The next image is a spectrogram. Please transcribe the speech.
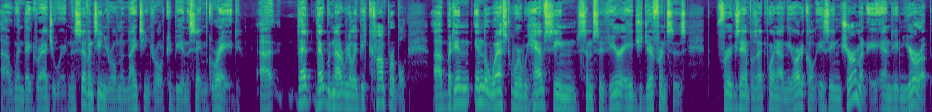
uh, when they graduate. And a 17 year old and a 19 year old could be in the same grade. Uh, that, that would not really be comparable. Uh, but in, in the West, where we have seen some severe age differences, for example, as I point out in the article, is in Germany and in Europe.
